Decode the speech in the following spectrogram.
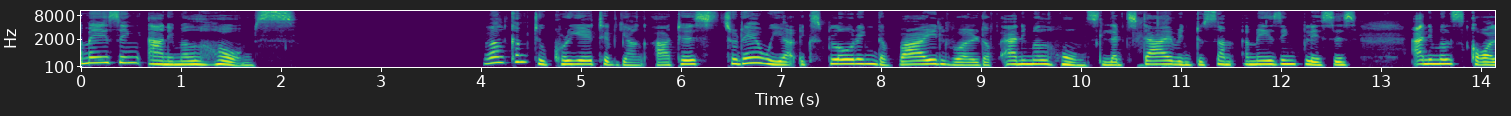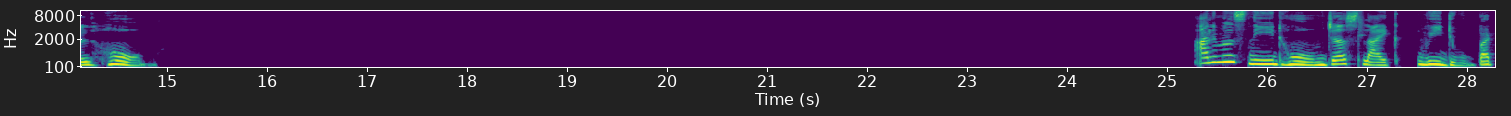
Amazing Animal Homes. Welcome to Creative Young Artists. Today we are exploring the wild world of animal homes. Let's dive into some amazing places animals call home. Animals need home just like we do, but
